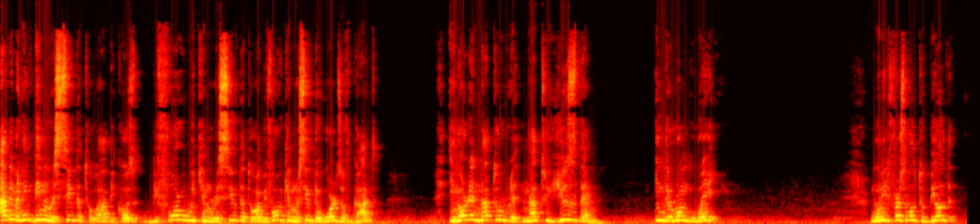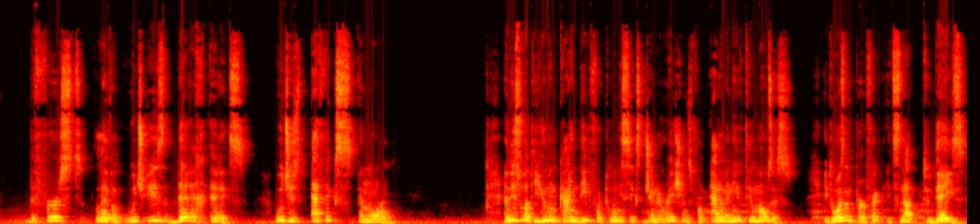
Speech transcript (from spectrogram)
Adam and Eve didn't receive the Torah because before we can receive the Torah, before we can receive the words of God, in order not to not to use them in the wrong way, we need first of all to build the first level, which is derech eretz, which is ethics and moral. And this is what humankind did for 26 generations from Adam and Eve till Moses. It wasn't perfect. It's not today's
